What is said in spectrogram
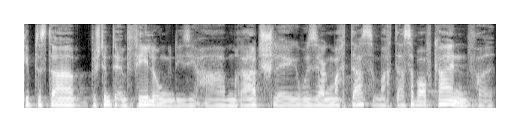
Gibt es da bestimmte Empfehlungen, die Sie haben, Ratschläge, wo Sie sagen, mach das, mach das aber auf keinen Fall?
